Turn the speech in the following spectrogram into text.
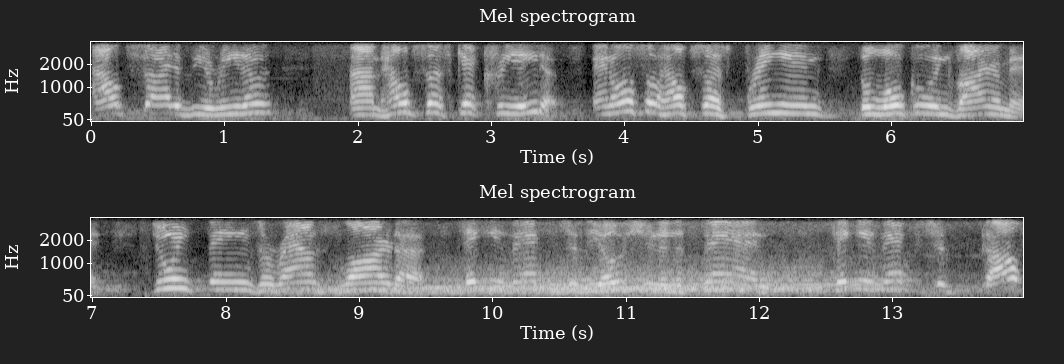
outside of the arena um, helps us get creative and also helps us bring in the local environment, doing things around Florida, taking advantage of the ocean and the sand, taking advantage of golf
